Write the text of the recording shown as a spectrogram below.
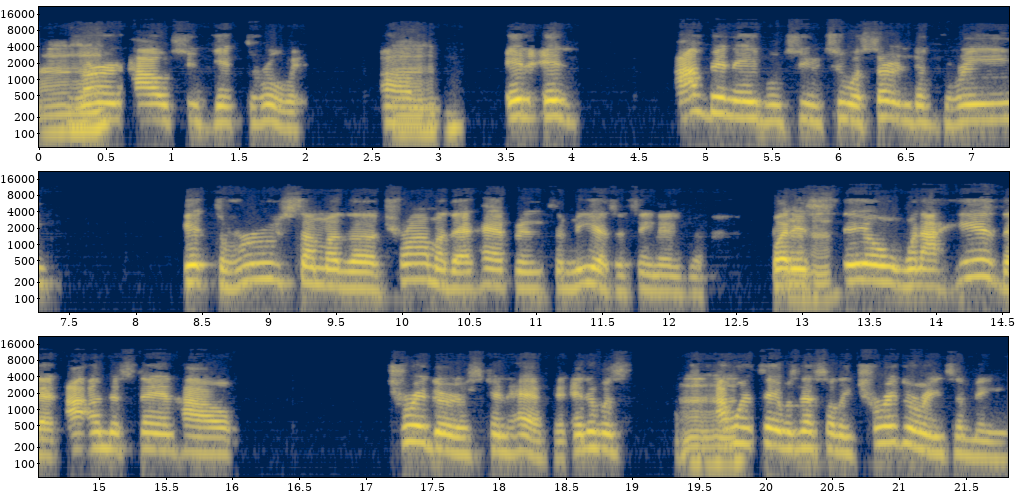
mm-hmm. learn how to get through it. Um, mm-hmm. It it I've been able to to a certain degree get through some of the trauma that happened to me as a teenager. But mm-hmm. it's still when I hear that, I understand how triggers can happen. And it was I wouldn't say it was necessarily triggering to me,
